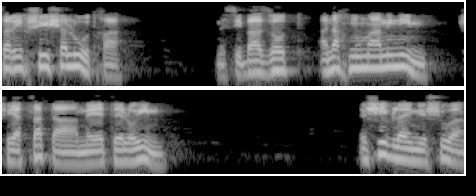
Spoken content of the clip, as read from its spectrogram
צריך שישאלו אותך. מסיבה זאת אנחנו מאמינים שיצאת מאת אלוהים. השיב להם ישוע,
